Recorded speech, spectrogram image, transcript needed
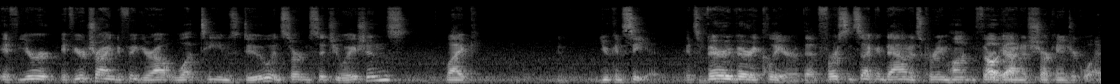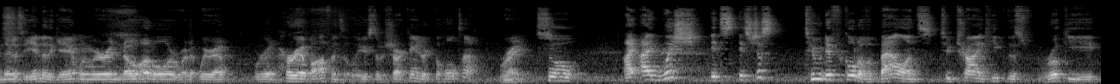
if you're if you're trying to figure out what teams do in certain situations, like you can see it. It's very very clear that first and second down it's Kareem Hunt and third Oh, yeah. down it's Charcandrick West. and then at the end of the game, when we were in no huddle or what, we were at, we were in hurry up offense at least, it was Charcandrick the whole time. right. So I, I wish it's it's just too difficult of a balance to try and keep this rookie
